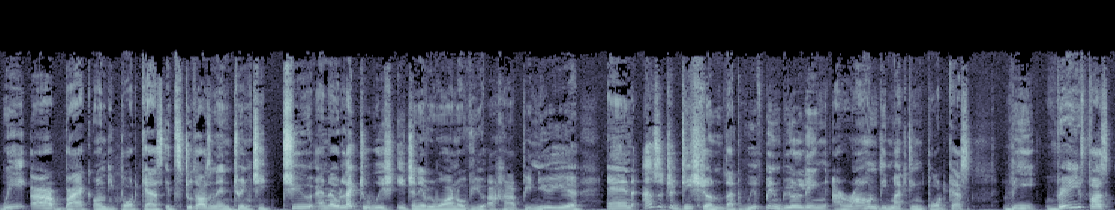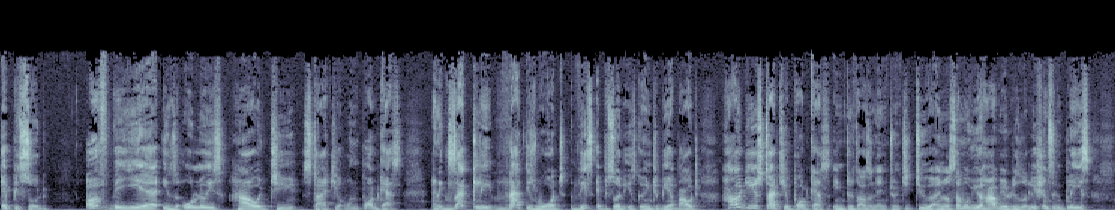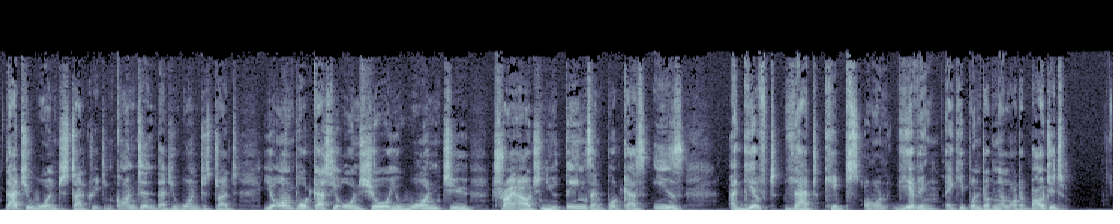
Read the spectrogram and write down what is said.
We are back on the podcast. It's 2022, and I would like to wish each and every one of you a happy new year. And as a tradition that we've been building around the marketing podcast, the very first episode of the year is always how to start your own podcast. And exactly that is what this episode is going to be about. How do you start your podcast in 2022? I know some of you have your resolutions in place that you want to start creating content, that you want to start your own podcast, your own show, you want to try out new things, and podcast is a gift that keeps on giving. I keep on talking a lot about it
